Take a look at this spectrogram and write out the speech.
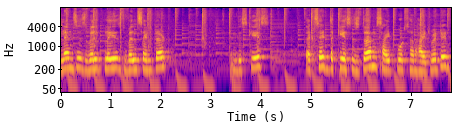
Lens is well placed well centered. In this case that's it the case is done. Side ports are hydrated.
